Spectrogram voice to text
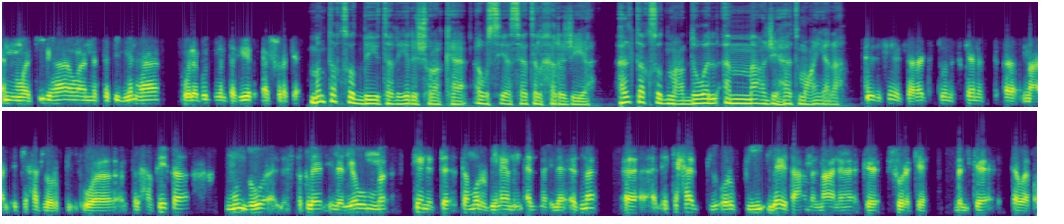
أن نواكبها وأن نستفيد منها ولا بد من تغيير الشركاء من تقصد بتغيير الشركاء أو السياسات الخارجية؟ هل تقصد مع الدول أم مع جهات معينة؟ تاريخيا شراكة تونس كانت آه، مع الاتحاد الأوروبي وفي الحقيقة منذ الاستقلال إلى اليوم كانت تمر بنا من أزمة إلى أزمة آه، الاتحاد الأوروبي لا يتعامل معنا كشركاء بل كتوافق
